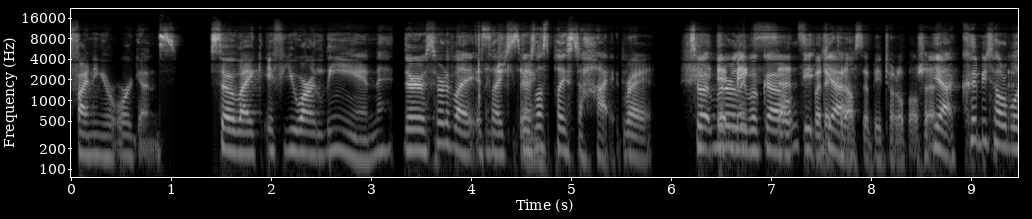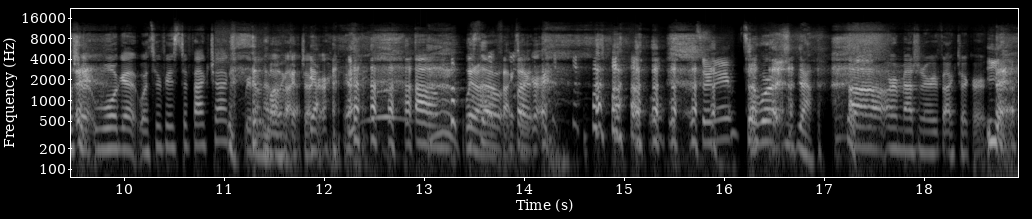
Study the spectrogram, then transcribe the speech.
finding your organs. So, like, if you are lean, there's sort of like, it's like there's less place to hide. Right. So it literally it will go, sense, but it, yeah. could also be total bullshit. Yeah, could be total bullshit. We'll get what's her face to fact check. We don't have a fact checker. Yeah. um, we don't so, have a fact checker. what's her name? So we're yeah, uh, our imaginary fact checker. Yeah,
